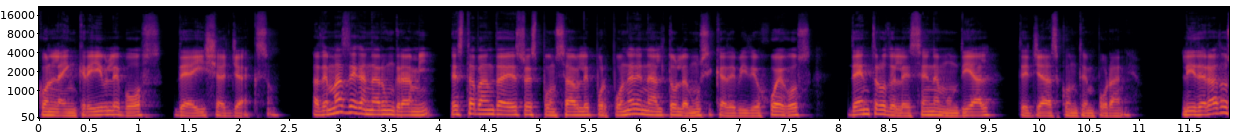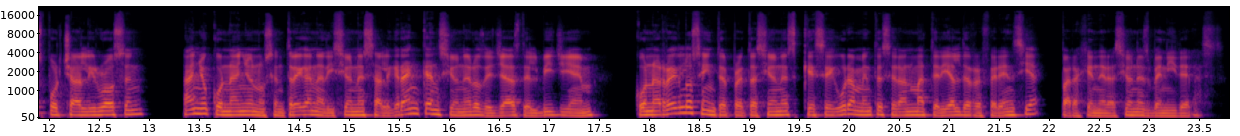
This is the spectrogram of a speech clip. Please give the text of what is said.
con la increíble voz de Aisha Jackson. Además de ganar un Grammy, esta banda es responsable por poner en alto la música de videojuegos dentro de la escena mundial de jazz contemporáneo. Liderados por Charlie Rosen, año con año nos entregan adiciones al gran cancionero de jazz del BGM con arreglos e interpretaciones que seguramente serán material de referencia para generaciones venideras.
